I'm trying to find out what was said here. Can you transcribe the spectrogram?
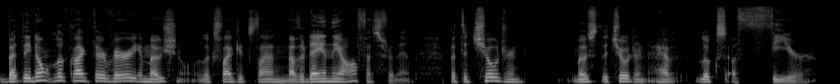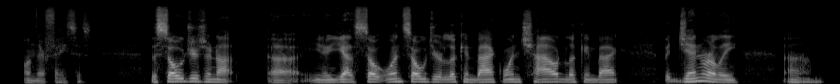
but they don't look like they're very emotional. It looks like it's another day in the office for them. But the children, most of the children have looks of fear on their faces. The soldiers are not, uh, you know, you got so, one soldier looking back, one child looking back, but generally, um,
